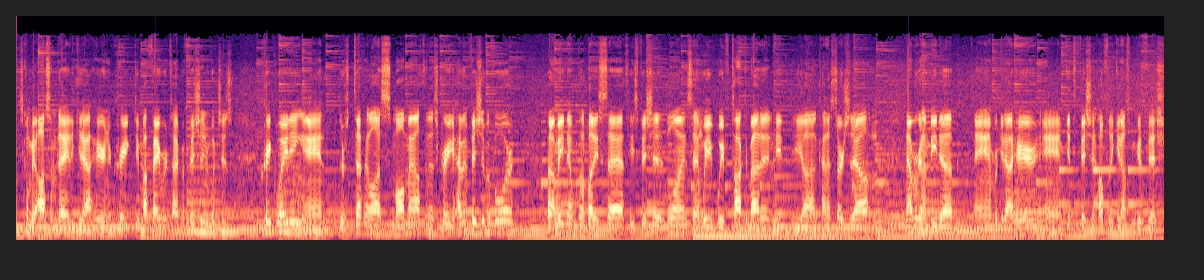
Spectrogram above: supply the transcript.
It's gonna be an awesome day to get out here in the creek, do my favorite type of fishing, which is creek wading. And there's definitely a lot of smallmouth in this creek. I haven't fished it before, but I'm meeting up with my buddy Seth. He's fished it once and we, we've talked about it and he, he uh, kind of searched it out. And now we're gonna meet up and we'll get out here and get to fishing, hopefully get on some good fish.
